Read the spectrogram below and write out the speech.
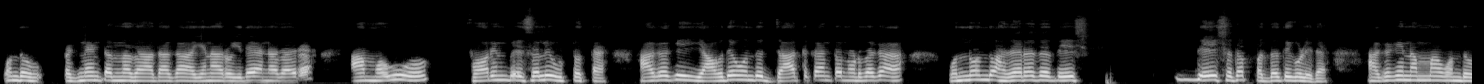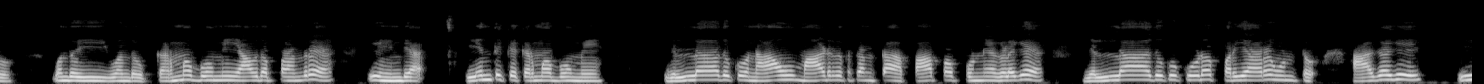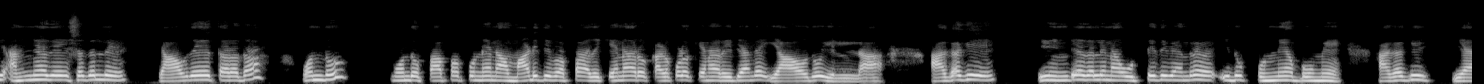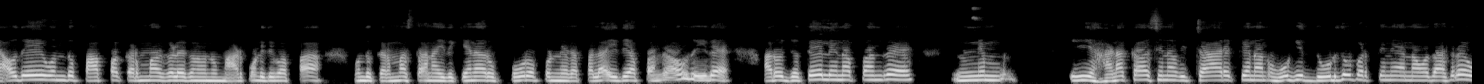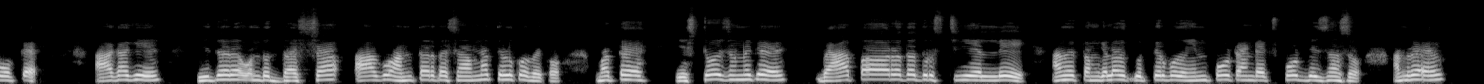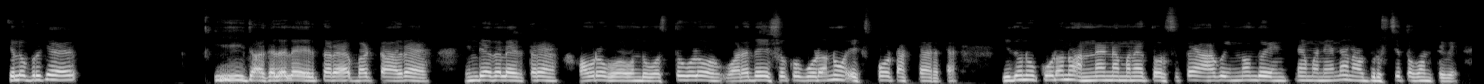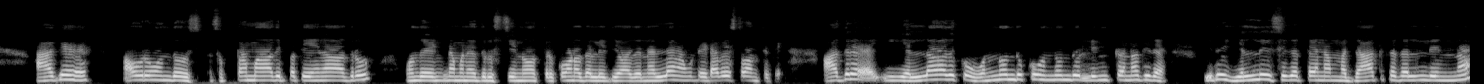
ಒಂದು ಪ್ರೆಗ್ನೆಂಟ್ ಅನ್ನೋದಾದಾಗ ಏನಾದ್ರು ಇದೆ ಅನ್ನೋದಾದ್ರೆ ಆ ಮಗು ಫಾರಿನ್ ಬೇಸಲ್ಲಿ ಹುಟ್ಟುತ್ತೆ. ಹಾಗಾಗಿ ಯಾವುದೇ ಒಂದು ಜಾತಕ ಅಂತ ನೋಡಿದಾಗ ಒಂದೊಂದು ಅದರದ ದೇಶ, ದೇಶದ ಪದ್ಧತಿಗಳಿದೆ. ಹಾಗಾಗಿ ನಮ್ಮ ಒಂದು ಒಂದು ಈ ಒಂದು ಕರ್ಮಭೂಮಿ ಯಾವುದಪ್ಪ ಅಂದ್ರೆ ಈ ಇಂಡಿಯಾ ಏಂತಕ್ಕೆ ಕರ್ಮಭೂಮಿ? ಎಲ್ಲದಕ್ಕೂ ನಾವು ಮಾಡಿರತಕ್ಕಂಥ ಪಾಪ ಪುಣ್ಯಗಳಿಗೆ ಎಲ್ಲದಕ್ಕೂ ಕೂಡ ಪರಿಹಾರ ಉಂಟು. ಹಾಗಾಗಿ ಈ ಅನ್ಯ ದೇಶದಲ್ಲಿ ಯಾವುದೇ ತರದ ಒಂದು ಒಂದು ಪಾಪ ಪುಣ್ಯ ನಾವು ಮಾಡಿದೀವಪ್ಪ ಅದಕ್ಕೆ ಏನಾದ್ರು ಕಳ್ಕೊಳಕ್ ಏನಾದ್ರು ಇದೆಯಾ ಅಂದ್ರೆ ಯಾವುದೂ ಇಲ್ಲ. ಹಾಗಾಗಿ ಈ ಇಂಡಿಯಾದಲ್ಲಿ ನಾವು ಹುಟ್ಟಿದೀವಿ ಅಂದ್ರೆ ಇದು ಪುಣ್ಯ ಭೂಮಿ. ಹಾಗಾಗಿ ಯಾವುದೇ ಒಂದು ಪಾಪ ಕರ್ಮಗಳನ್ನು ಮಾಡ್ಕೊಂಡಿದೀವಪ್ಪ, ಒಂದು ಕರ್ಮಸ್ಥಾನ, ಇದಕ್ಕೇನಾದ್ರು ಪೂರ್ವ ಪುಣ್ಯದ ಫಲ ಇದೆಯಪ್ಪ ಅಂದ್ರೆ ಹೌದು, ಇದೆ. ಅದ್ರ ಜೊತೆಯಲ್ಲಿ ಏನಪ್ಪ ಅಂದ್ರೆ ನಿಮ್ ಈ ಹಣಕಾಸಿನ ವಿಚಾರಕ್ಕೆ ನಾನು ಹೋಗಿ ದುಡ್ದು ಬರ್ತೀನಿ ಅನ್ನೋದಾದ್ರೆ ಓಕೆ. ಹಾಗಾಗಿ ಇದರ ಒಂದು ದಶ ಹಾಗೂ ಅಂತರ್ದಶವನ್ನ ತಿಳ್ಕೊಬೇಕು. ಮತ್ತೆ ಎಷ್ಟೋ ಜನಕ್ಕೆ ವ್ಯಾಪಾರದ ದೃಷ್ಟಿಯಲ್ಲಿ, ಅಂದ್ರೆ ತಮ್ಗೆಲ್ಲ ಗೊತ್ತಿರ್ಬೋದು ಇಂಪೋರ್ಟ್ ಅಂಡ್ ಎಕ್ಸ್ಪೋರ್ಟ್ ಬಿಸ್ನೆಸ್ ಅಂದ್ರೆ ಕೆಲವೊಬ್ರಿಗೆ ಈ ಜಾಗದಲ್ಲೇ ಇರ್ತಾರೆ ಬಟ್ ಆದ್ರೆ ಇಂಡಿಯಾದಲ್ಲೇ ಇರ್ತಾರೆ, ಅವರ ಒಂದು ವಸ್ತುಗಳು ಹೊರದೇಶಕ್ಕೂ ಕೂಡ ಎಕ್ಸ್ಪೋರ್ಟ್ ಆಗ್ತಾ ಇರುತ್ತೆ. ಇದನ್ನು ಕೂಡ ಹನ್ನೆರಡನೇ ಮನೆ ತೋರಿಸುತ್ತೆ ಹಾಗೂ ಇನ್ನೊಂದು ಎಂಟನೇ ಮನೆಯನ್ನ ನಾವು ದೃಷ್ಟಿ ತಗೊಂತೀವಿ. ಹಾಗೆ ಅವರು ಒಂದು ಸಪ್ತಮಾಧಿಪತಿ ಏನಾದರೂ ಒಂದು ಎಂಟನೇ ಮನೆ ದೃಷ್ಟಿನೋ ತ್ರಿಕೋಣದಲ್ಲಿದೆಯೋ ಅದನ್ನೆಲ್ಲ ನಾವು ಡೇಟಾಬೇಸ್ ತಗೊಂತೀವಿ. ಆದರೆ ಈ ಎಲ್ಲದಕ್ಕೂ ಒಂದೊಂದಕ್ಕೂ ಒಂದೊಂದು ಲಿಂಕ್ ಅನ್ನೋದಿದೆ. ಇದು ಎಲ್ಲಿ ಸಿಗುತ್ತೆ ನಮ್ಮ ಜಾತಕದಲ್ಲಿನ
